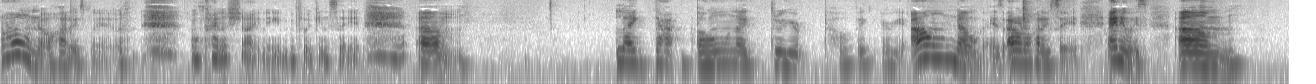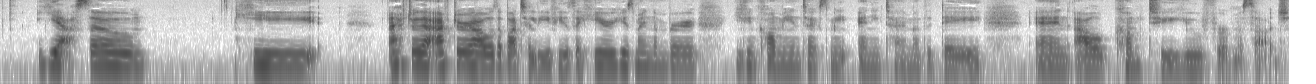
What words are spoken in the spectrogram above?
I don't know how to explain it. I'm kind of shy to even fucking say it. Um, like that bone, like through your pelvic area. I don't know, guys. I don't know how to say it. Anyways, um, yeah, so he after that after I was about to leave, he was like, Here, here's my number. You can call me and text me any time of the day and I'll come to you for a massage.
